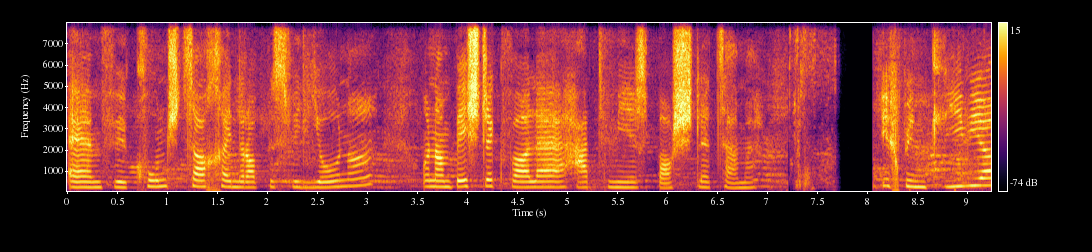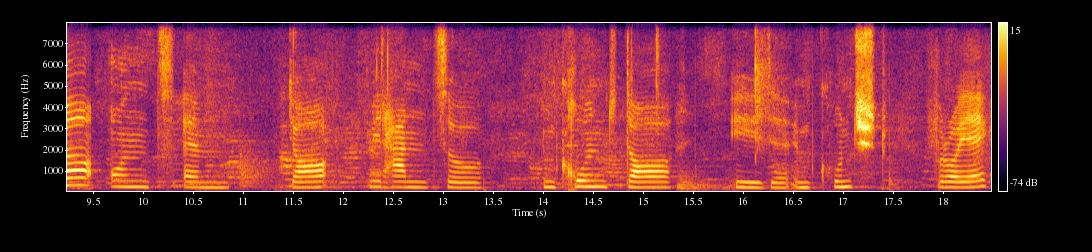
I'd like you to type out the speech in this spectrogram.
äh, für Kunstsachen in Rapperswil-Jona. Und am besten gefallen hat mir das Basteln zusammen. Ich bin Livia und ähm, ja, wir haben so im Grund da in de, im Kunstprojekt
